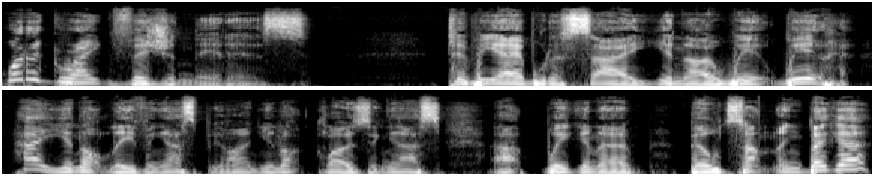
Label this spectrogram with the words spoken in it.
What a great vision that is. To be able to say, you know, we're, we're, hey, you're not leaving us behind, you're not closing us up. We're going to build something bigger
